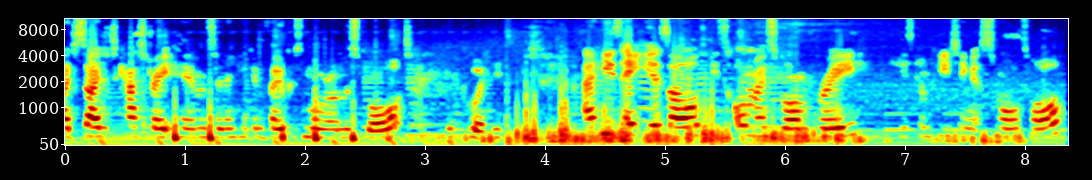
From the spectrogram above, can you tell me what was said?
I decided to castrate him so then he can focus more on the sport. uh, he's eight years old, he's almost Grand Prix, he's competing at small tour.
